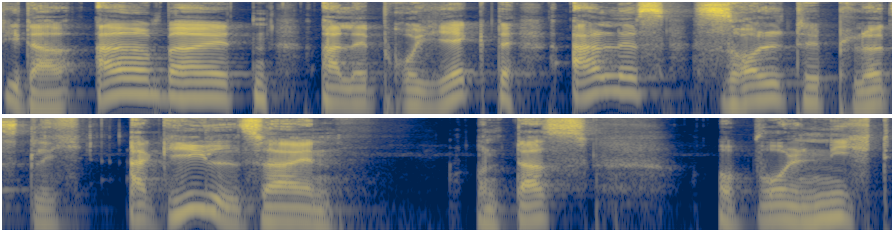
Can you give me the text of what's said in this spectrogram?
die da arbeiten, alle Projekte, alles sollte plötzlich agil sein. Und das, obwohl nicht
